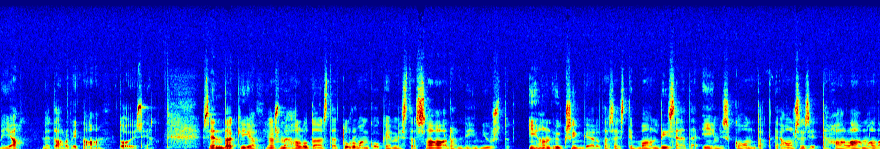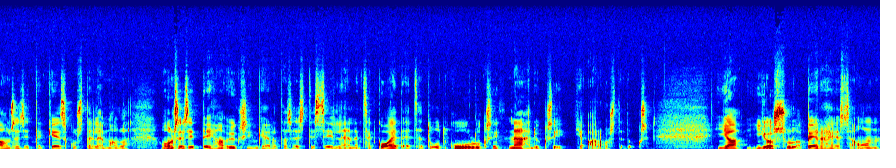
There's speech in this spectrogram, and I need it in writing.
ja me tarvitaan toisia. Sen takia, jos me halutaan sitä turvan kokemista saada, niin just ihan yksinkertaisesti vaan lisätä ihmiskontakteja. On se sitten halaamalla, on se sitten keskustelemalla, on se sitten ihan yksinkertaisesti silleen, että sä koet, että sä tuut kuulluksi, nähdyksi ja arvostetuksi. Ja jos sulla perheessä on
